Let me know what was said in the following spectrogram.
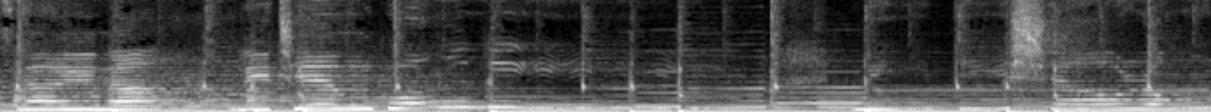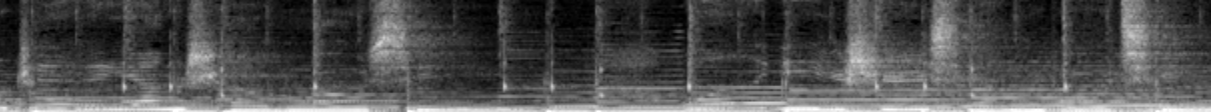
在哪里见过你？你的笑容这样熟悉，我一时想不起。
